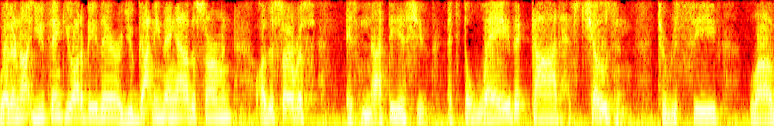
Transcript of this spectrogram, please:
Whether or not you think you ought to be there or you got anything out of the sermon or the service, is not the issue. It's the way that God has chosen to receive love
